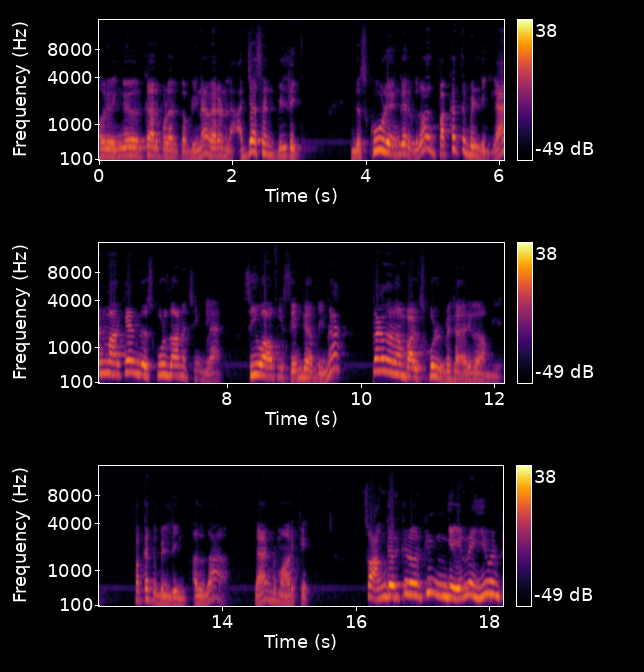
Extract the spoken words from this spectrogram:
அவர் எங்கேயோ இருக்கார் போல இருக்கு அப்படின்னா வேற ஒன்றும் இல்லை. அட்ஜசன்ட் பில்டிங் இந்த ஸ்கூல் எங்கே இருக்குதோ அது பக்கத்து பில்டிங் லேண்ட்மார்க்கே இந்த ஸ்கூல் தான் வச்சுங்களேன். சிஓ ஆஃபீஸ் எங்கே அப்படின்னா பிரகதனம்பாள் ஸ்கூல் மிக அருகாமையில். பக்கத்து பில்டிங் அதுதான் லேண்ட்மார்க்கே ஸோ அங்கே இருக்கிறவருக்கு இங்கே என்ன ஈவெண்ட்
